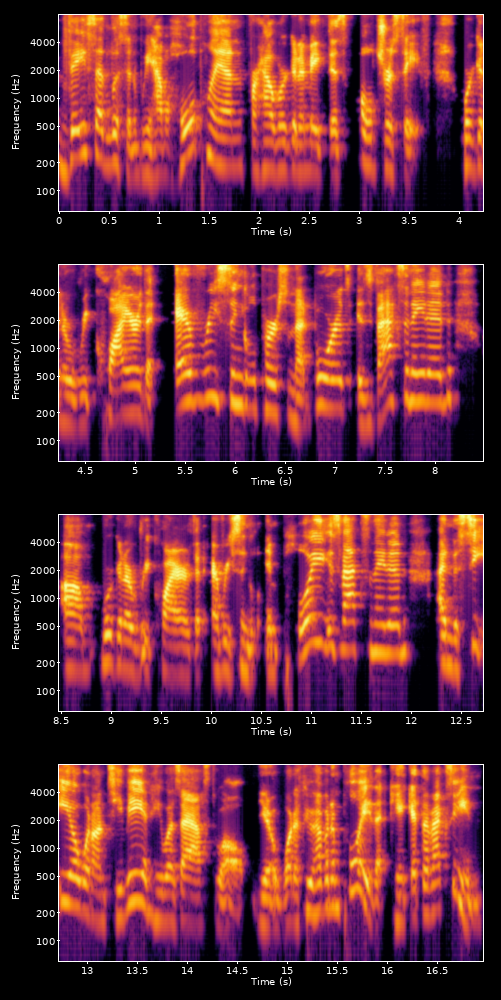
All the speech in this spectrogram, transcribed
They said, listen, we have a whole plan for how we're going to make this ultra safe. We're going to require that every single person that boards is vaccinated. Um, we're going to require that every single employee is vaccinated. And the CEO went on TV and he was asked, well, you know, what if you have an employee that can't get the vaccine?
